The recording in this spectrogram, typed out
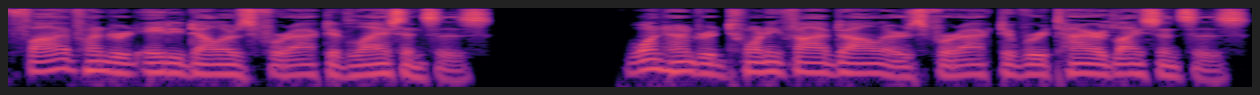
$580 for active licenses, $125 for active retired licenses,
